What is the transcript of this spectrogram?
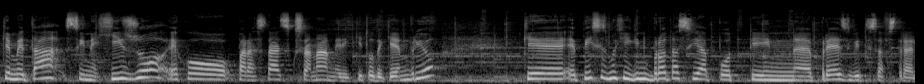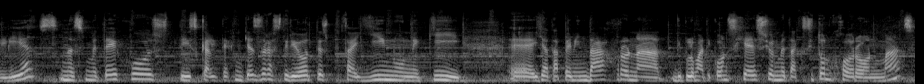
Και μετά συνεχίζω. Έχω παραστάσεις ξανά Αμερική το Δεκέμβριο. Και επίσης μου έχει γίνει πρόταση από την ε, πρέσβη της Αυστραλίας να συμμετέχω στις καλλιτεχνικές δραστηριότητες που θα γίνουν εκεί ε, για τα 50 χρόνια διπλωματικών σχέσεων μεταξύ των χωρών μας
